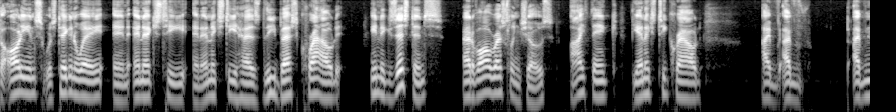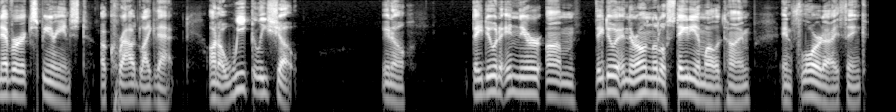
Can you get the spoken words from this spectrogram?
the audience was taken away in NXT, and NXT has the best crowd in existence out of all wrestling shows. I think the NXT crowd, I've I've I've never experienced a crowd like that on a weekly show. You know, they do it in their um they do it in their own little stadium all the time in Florida, I think.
